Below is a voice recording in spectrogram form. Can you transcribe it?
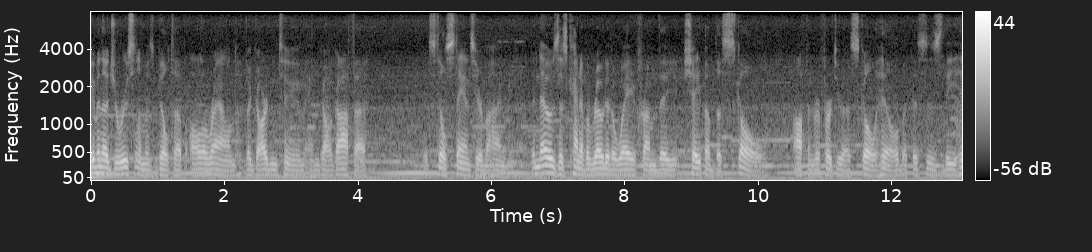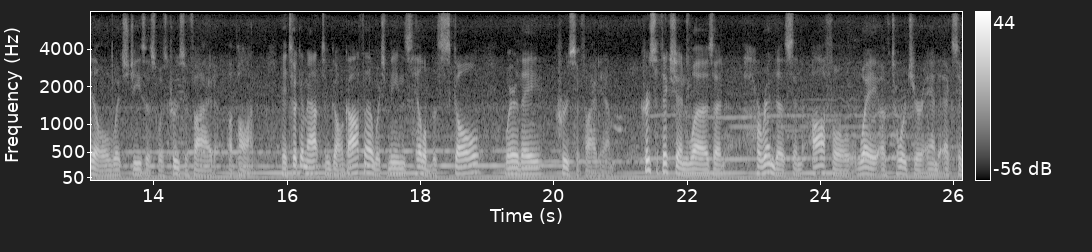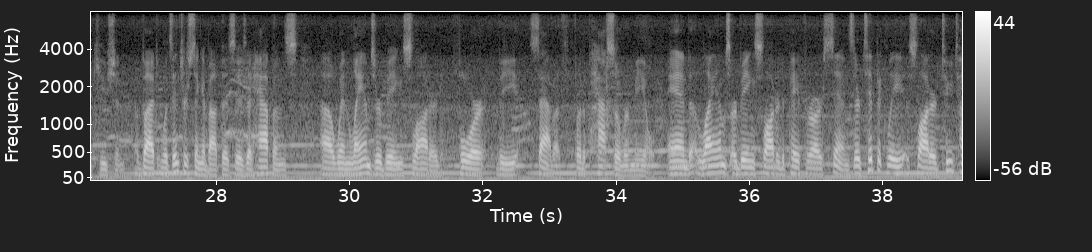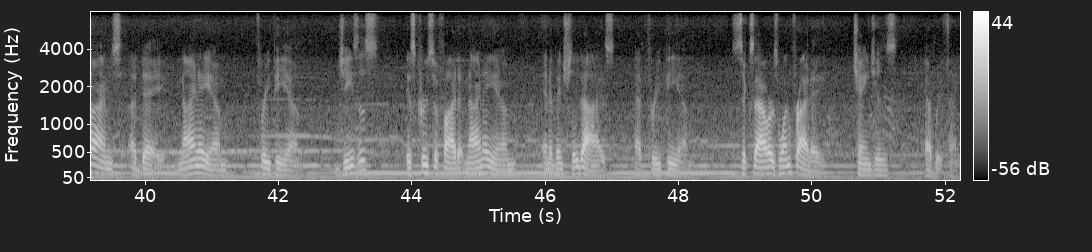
even though Jerusalem is built up all around the Garden Tomb and Golgotha, it still stands here behind me. The nose is kind of eroded away from the shape of the skull, often referred to as Skull Hill, but this is the hill which Jesus was crucified upon. They took him out to Golgotha, which means Hill of the Skull, where they crucified him. Crucifixion was a horrendous and awful way of torture and execution. But what's interesting about this is it happens uh, when lambs are being slaughtered for the Sabbath, for the Passover meal. And lambs are being slaughtered to pay for our sins. They're typically slaughtered two times a day 9 a.m., 3 p.m. Jesus is crucified at 9 a.m. and eventually dies at 3 p.m. Six hours one Friday changes everything.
